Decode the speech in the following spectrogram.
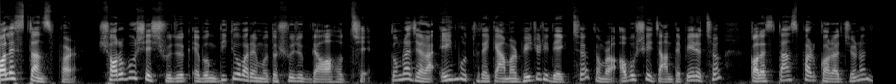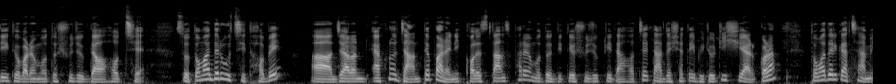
কলেজ ট্রান্সফার, সর্বশেষ সুযোগ এবং দ্বিতীয়বারের মতো সুযোগ দেওয়া হচ্ছে। তোমরা যারা এই মুহূর্ত থেকে আমার ভিডিওটি দেখছ, তোমরা অবশ্যই জানতে পেরেছ, কলেজ ট্রান্সফার করার জন্য দ্বিতীয়বারের মতো সুযোগ দেওয়া হচ্ছে। সো তোমাদের উচিত হবে যারা এখনও জানতে পারেনি কলেজ ট্রান্সফারের মতো দ্বিতীয় সুযোগটি দেওয়া হচ্ছে, তাদের সাথে ভিডিওটি শেয়ার করা। তোমাদের কাছে আমি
